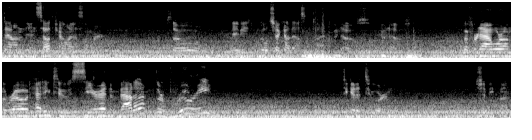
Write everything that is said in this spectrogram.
down in South Carolina somewhere. So maybe we'll check out that sometime. Who knows? Who knows? But for now, we're on the road heading to Sierra Nevada, their brewery, to get a tour. Should be fun.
